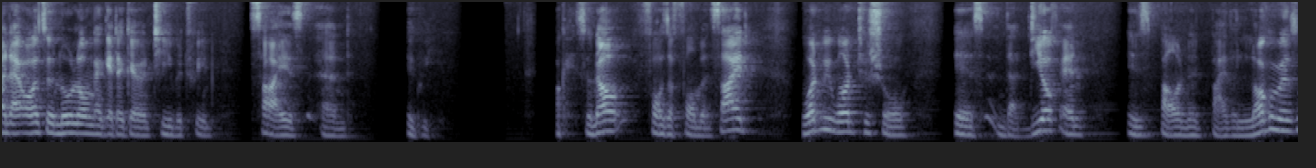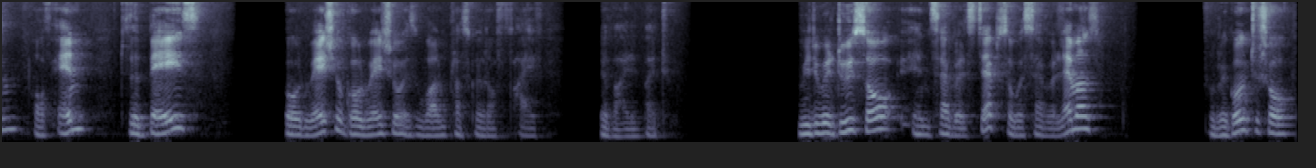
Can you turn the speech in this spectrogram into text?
And I also no longer get a guarantee between size and degree. Okay, so now for the formal side, what we want to show is that d of n is bounded by the logarithm of n to the base golden ratio. Golden ratio is 1 plus square root of 5 divided by 2. We will do so in several steps, so with several lemmas. What we're going to show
